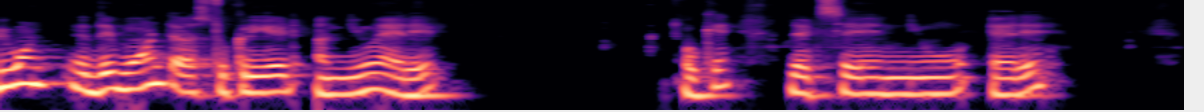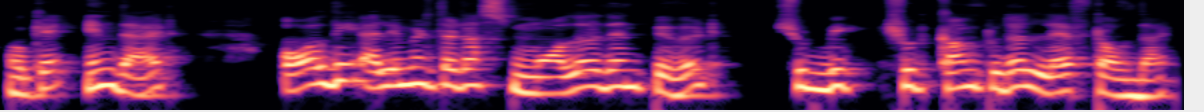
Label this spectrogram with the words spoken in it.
we want they want us to create a new array. Okay, let's say new array. Okay, in that all the elements that are smaller than pivot should be should come to the left of that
